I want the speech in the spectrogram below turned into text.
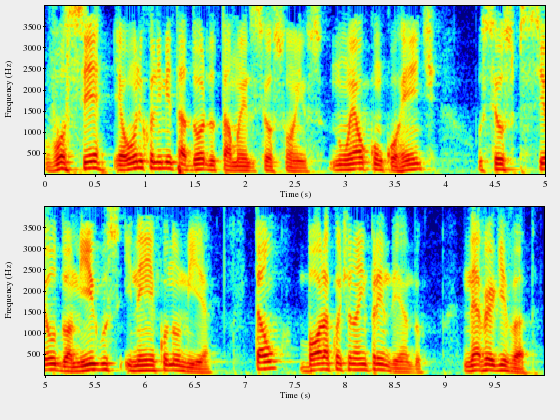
Você é o único limitador do tamanho dos seus sonhos, não é o concorrente, os seus pseudo-amigos e nem a economia. Então, bora continuar empreendendo. Never give up.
